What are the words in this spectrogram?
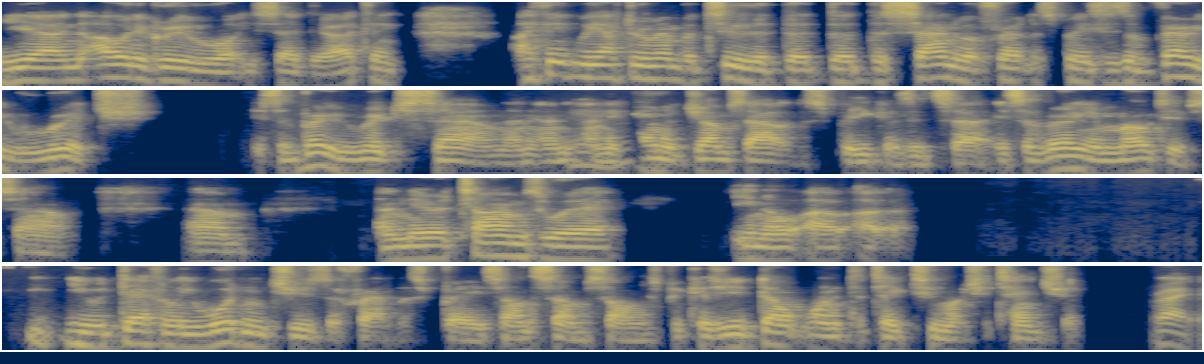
Yeah, and I would agree with what you said there. I think I think we have to remember too that the the, the sound of a fretless bass is a very rich it's a very rich sound and, and, mm. and it mm. kind of jumps out of the speakers. It's a it's a very emotive sound. Um, and there are times where, you know, uh, you definitely wouldn't choose the fretless bass on some songs because you don't want it to take too much attention. Right.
